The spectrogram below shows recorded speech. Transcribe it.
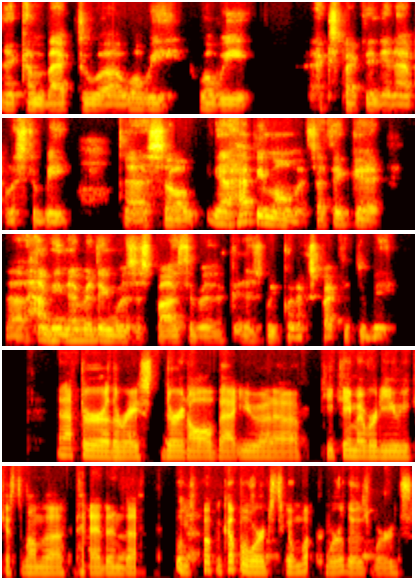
and come back to uh, what we what we expect Indianapolis to be. Uh, so yeah, happy moments. I think. Uh, uh I mean, everything was as positive as, as, we could expect it to be. And after the race, during all of that, you had uh, he came over to you, you kissed him on the head, and uh, you spoke a couple words to him. What were those words?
